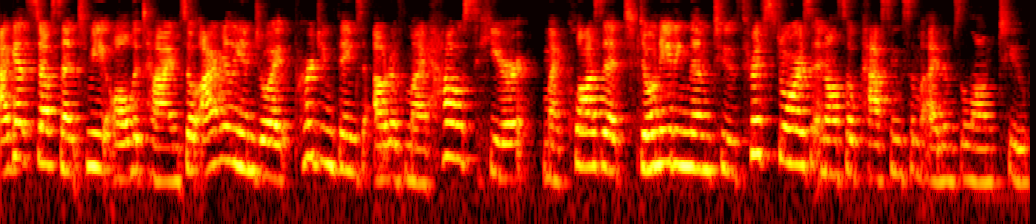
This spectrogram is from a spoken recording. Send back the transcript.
I get stuff sent to me all the time, so I really enjoy purging things out of my house here, my closet, donating them to thrift stores, and also passing some items along to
